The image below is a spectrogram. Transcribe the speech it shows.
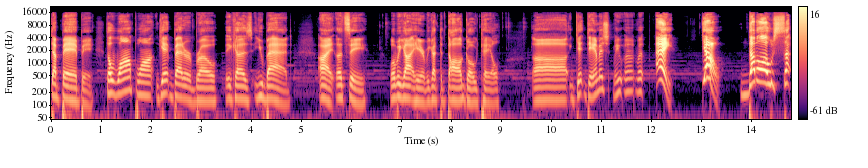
the baby. The womp womp get better, bro, because you bad. All right, let's see what we got here. We got the doggo tail. Uh, get damaged. Uh, hey, yo, double O seven.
